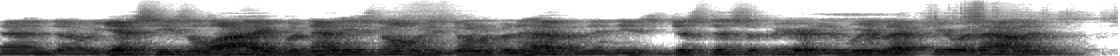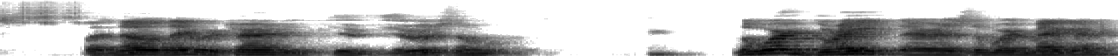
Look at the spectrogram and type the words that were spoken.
and uh, yes, he's alive, but now he's gone. He's gone up in heaven and he's just disappeared, and we're left here without him. But no, they returned to Jerusalem. The word great there is the word mega.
